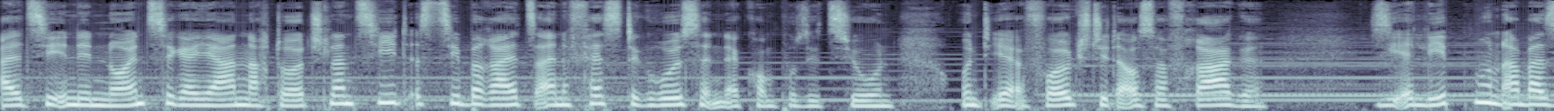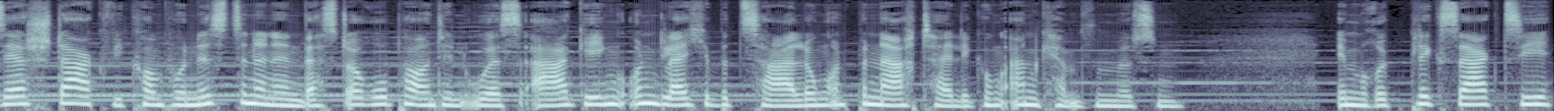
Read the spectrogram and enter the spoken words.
Als sie in den 90er Jahren nach Deutschland zieht, ist sie bereits eine feste Größe in der Komposition und ihr Erfolg steht außer Frage. Sie erlebt nun aber sehr stark, wie Komponistinnen in Westeuropa und den USA gegen ungleiche Bezahlung und Benachteiligung ankämpfen müssen. Im Rückblick sagt sie,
